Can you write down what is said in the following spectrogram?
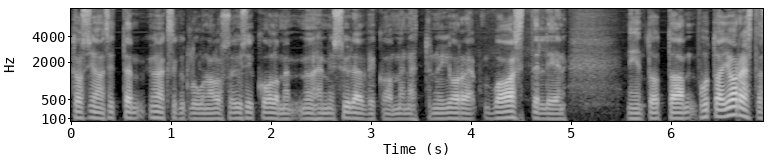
tosiaan sitten 90-luvun alussa 93 myöhemmin sydänvika on menettynyt Jore Vasteliin. Niin tota, puhutaan Joresta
